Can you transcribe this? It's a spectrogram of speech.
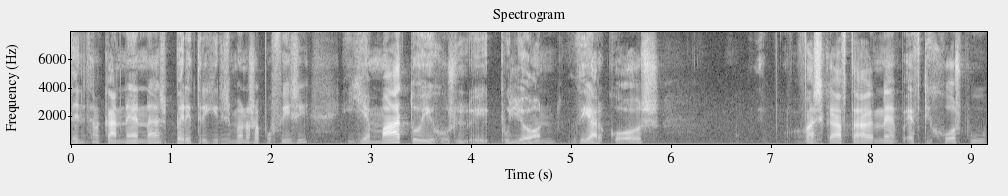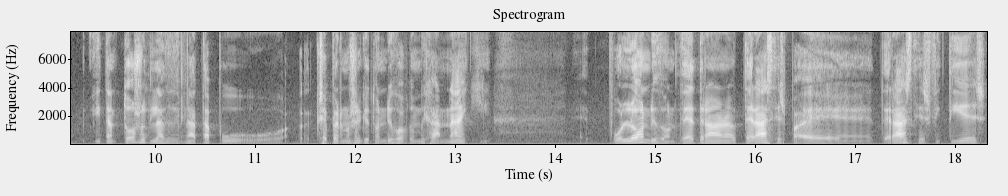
Δεν ήταν κανένας περιτριγυρισμένος από φύση, γεμάτο ήχους πουλιών διαρκώς. Βασικά αυτά, ναι, ευτυχώς που ήταν τόσο δηλαδή δυνατά που ξεπερνούσαν και τον ήχο από το μηχανάκι πολλών ειδών δέντρα, τεράστιες, ε, τεράστιες φυτίες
